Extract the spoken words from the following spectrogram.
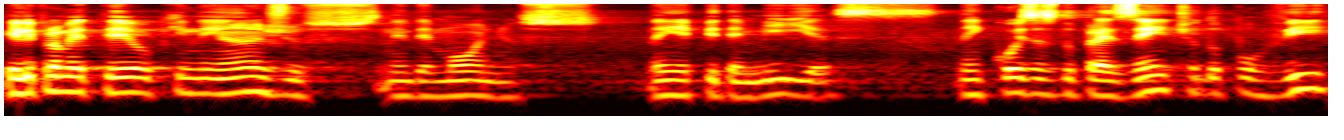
Ele prometeu que nem anjos, nem demônios, nem epidemias, nem coisas do presente ou do porvir,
